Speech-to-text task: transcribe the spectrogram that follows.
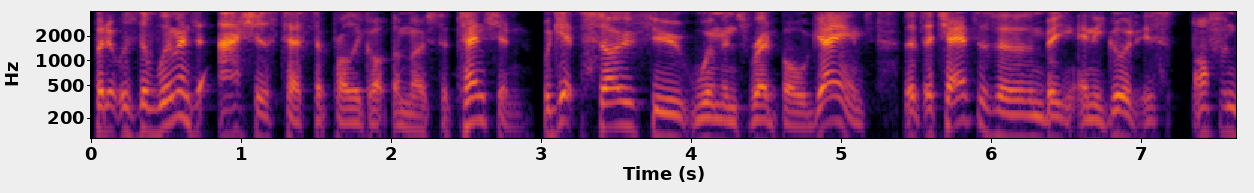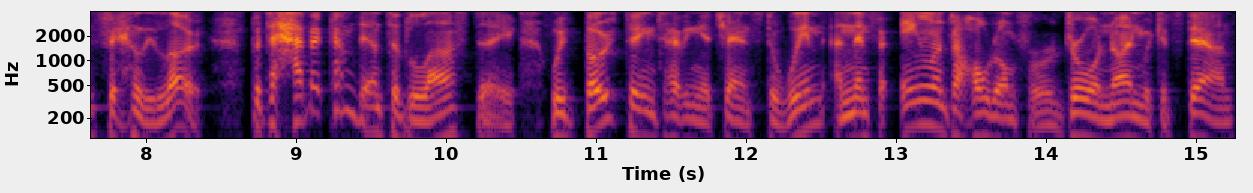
But it was the women's Ashes test that probably got the most attention. We get so few women's Red Ball games that the chances of them being any good is often fairly low. But to have it come down to the last day with both teams having a chance to win and then for England to hold on for a draw nine wickets down,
